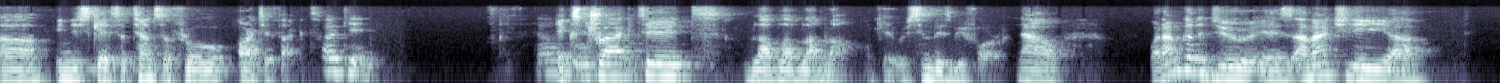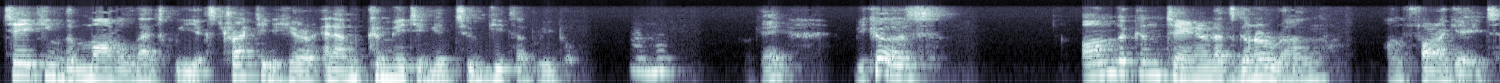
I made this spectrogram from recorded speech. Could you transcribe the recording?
uh, in this case, a TensorFlow artifact. okay. Extract it, blah, blah, blah, blah. Okay, we've seen this before. Now, what I'm going to do is I'm actually uh, taking the model that we extracted here and I'm committing it to GitHub repo. Mhm. okay? Because on the container that's going to run on Fargate,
